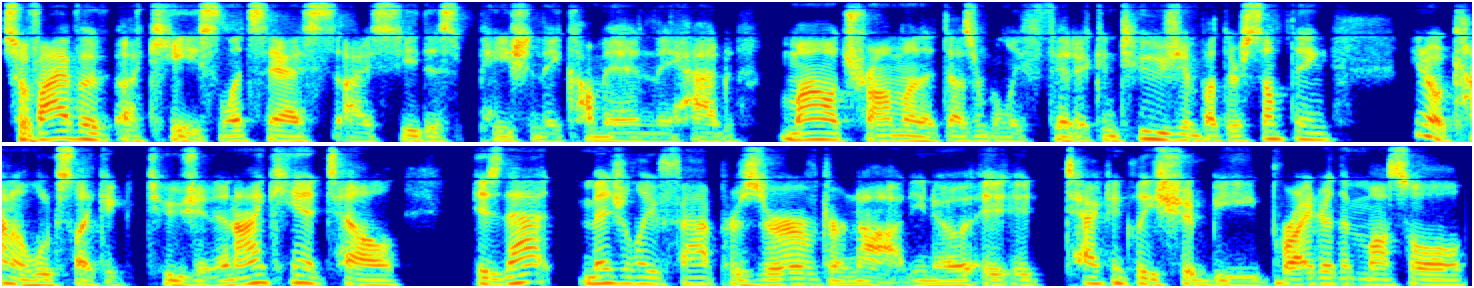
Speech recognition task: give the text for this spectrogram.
So if I have a, a case, let's say I, I, see this patient, they come in, they had mild trauma that doesn't really fit a contusion, but there's something, you know, it kind of looks like a contusion. And I can't tell, is that medullary fat preserved or not? You know, it, it technically should be brighter than muscle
